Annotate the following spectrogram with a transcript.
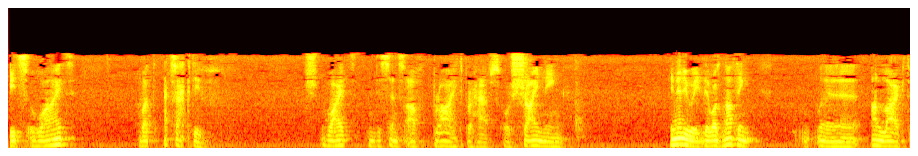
It's white but attractive. White in the sense of bright perhaps or shining in any way there was nothing uh, unliked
